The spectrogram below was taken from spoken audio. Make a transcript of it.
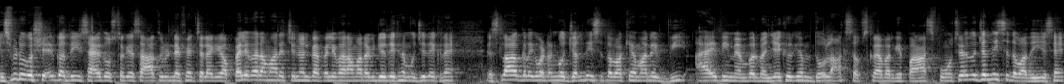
इस वीडियो को शेयर कर दीजिए। सारे दोस्तों के साथ वीडियो चला गया। पहली बार हमारे चैनल पर पहली बार हमारा वीडियो देख रहे हैं, मुझे देख रहे हैं। इस लाल कलर के बटन को जल्दी से दबा के हमारे वी मेंबर बन जाए क्योंकि हम दो लाख सब्सक्राइबर के पास पहुँच रहे हैं तो जल्दी से दबा दीजिए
